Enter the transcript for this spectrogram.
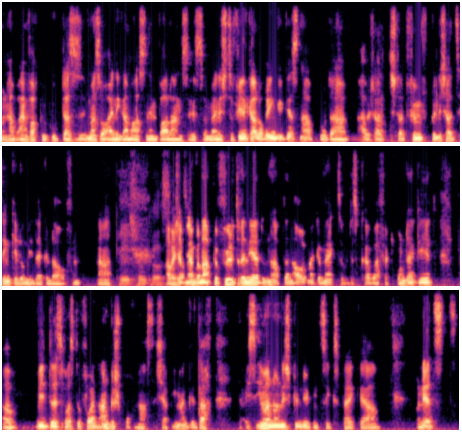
und habe einfach geguckt, dass es immer so einigermaßen im Balance ist. Und wenn ich zu viel Kalorien gegessen habe, gut, da habe ich halt statt fünf bin ich halt zehn Kilometer gelaufen. Ja. Okay. Aber ich habe einfach nach Gefühl trainiert und habe dann auch immer gemerkt, so wie das Körperfett runtergeht. Aber wie das, was du vorhin angesprochen hast, ich habe immer gedacht, da ist immer noch nicht genügend Sixpack, ja. Und jetzt,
